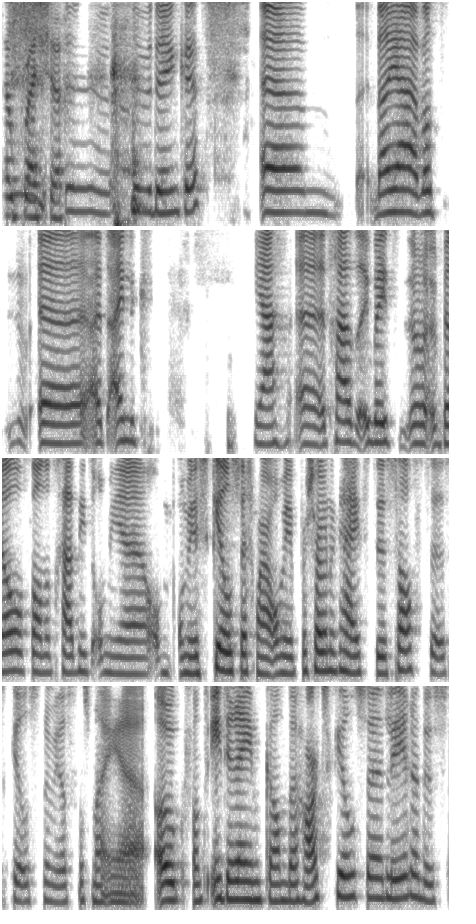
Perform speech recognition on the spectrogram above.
no pressure. te, te bedenken. Um, nou ja, wat uh, uiteindelijk ja, uh, het gaat, ik weet wel van, het gaat niet om je, om, om je skills, zeg maar, om je persoonlijkheid, de soft skills noem je dat volgens mij uh, ook. Want iedereen kan de hard skills leren, dus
